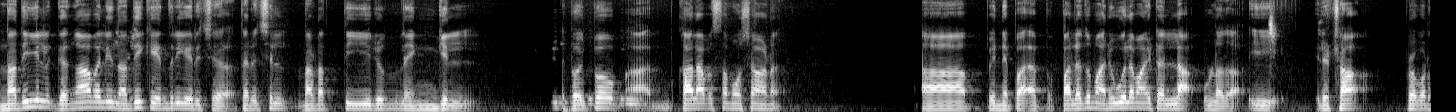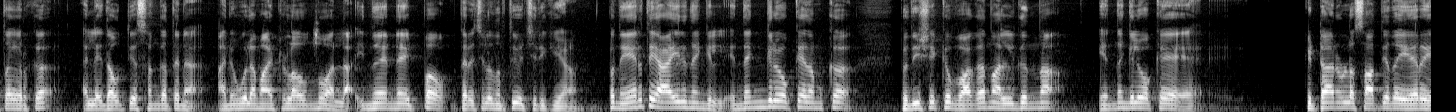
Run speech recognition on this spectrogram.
നദിയിൽ ഗംഗാവലി നദി കേന്ദ്രീകരിച്ച് തെരച്ചിൽ നടത്തിയിരുന്നെങ്കിൽ ഇപ്പോൾ ഇപ്പോൾ കാലാവസ്ഥ മോശമാണ്. പിന്നെ പലതും അനുകൂലമായിട്ടല്ല ഉള്ളത്. ഈ രക്ഷാപ്രവർത്തകർക്ക് അല്ലെ ദൗത്യ സംഘത്തിന് അനുകൂലമായിട്ടുള്ളതൊന്നുമല്ല. ഇന്ന് തന്നെ ഇപ്പോൾ തെരച്ചിൽ നിർത്തിവെച്ചിരിക്കുകയാണ് ഇപ്പോൾ നേരത്തെ ആയിരുന്നെങ്കിൽ എന്തെങ്കിലുമൊക്കെ നമുക്ക് പ്രതീക്ഷയ്ക്ക് വക നൽകുന്ന എന്തെങ്കിലുമൊക്കെ കിട്ടാനുള്ള സാധ്യത ഏറെ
